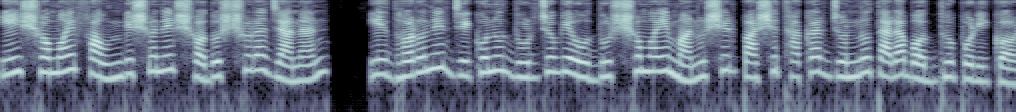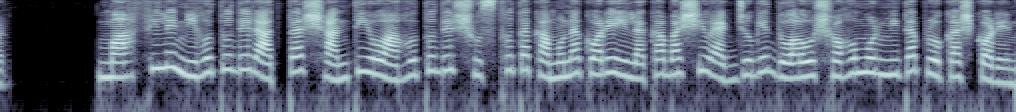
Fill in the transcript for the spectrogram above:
এই সময় ফাউন্ডেশনের সদস্যরা জানান, এ ধরনের যে কোনো দুর্যোগে ও দুঃসময়ে মানুষের পাশে থাকার জন্য তারা বদ্ধপরিকর। মাহফিলে নিহতদের আত্মার শান্তি ও আহতদের সুস্থতা কামনা করে এলাকাবাসীও একযোগে দোয়া ও সহমর্মিতা প্রকাশ করেন।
